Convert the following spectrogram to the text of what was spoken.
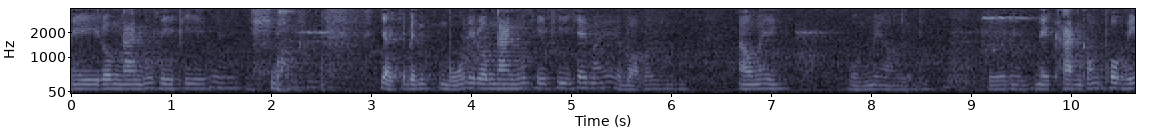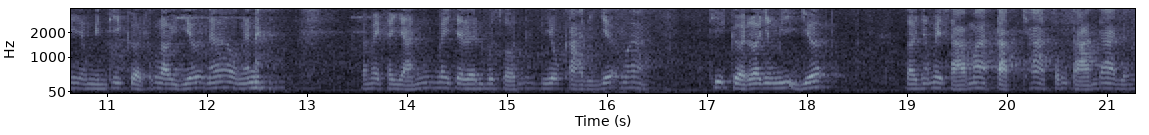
ในโรงงานของซีพีบอก อยากจะเป็นหมูในโรงงานของซีพีใช่ไหมบอกว่าเอาไหมผมไม่เอาเลยเออในในคันของพวกนี้ยังมีที่เกิดของเราอีกเยอะนะว่างั้น ถ้าไม่ขยันไม่เจริญกุศลมีโอกาสอีกเยอะมาก ที่เกิดเรายังมีอีกเยอะ เรายังไม่สามารถตัดชาติสงสารได้เลย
